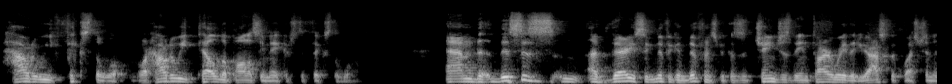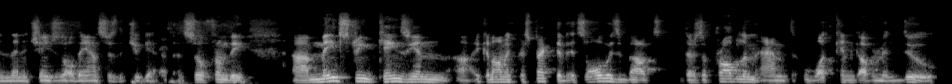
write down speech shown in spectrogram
how do we fix the world? or how do we tell the policymakers to fix the world? And this is a very significant difference because it changes the entire way that you ask the question and then it changes all the answers that you get. And so, from the uh, mainstream Keynesian uh, economic perspective, it's always about there's a problem and what can government do.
